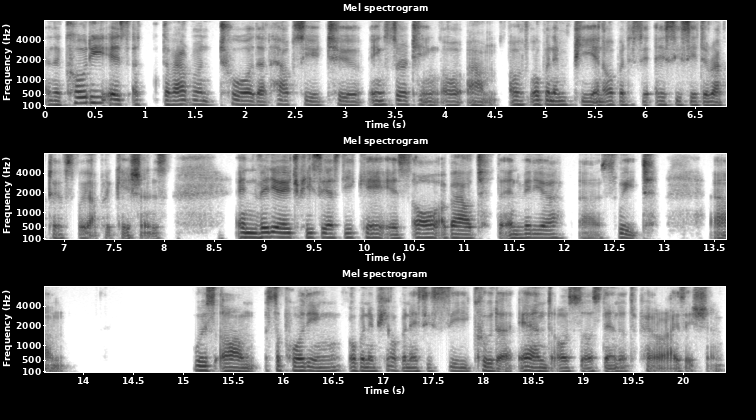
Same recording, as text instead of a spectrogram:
and the Codee is a development tool that helps you to inserting or um, OpenMP and OpenACC directives for your applications. NVIDIA HPC SDK is all about the NVIDIA uh, suite um, with um, supporting OpenMP, OpenACC, CUDA, and also standard parallelization.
